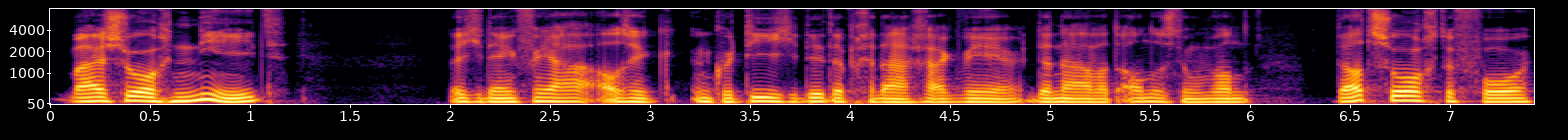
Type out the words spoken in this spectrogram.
Maar zorg niet Dat je denkt van ja, als ik een kwartiertje dit heb gedaan, ga ik weer daarna wat anders doen. Want dat zorgt ervoor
